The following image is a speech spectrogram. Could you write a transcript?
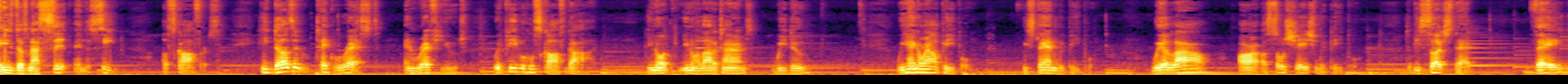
and he does not sit in the seat of scoffers. He doesn't take rest and refuge with people who scoff God. You know, you know, a lot of times we do. We hang around people. We stand with people. We allow our association with people to be such that they,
